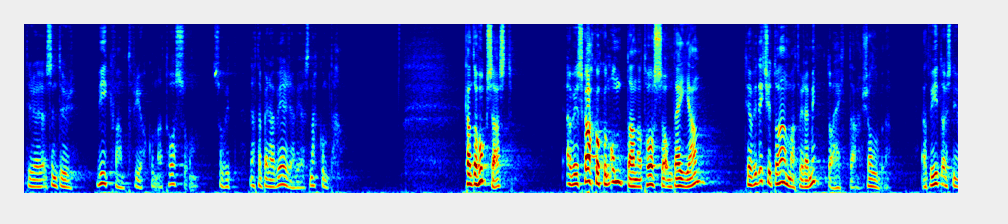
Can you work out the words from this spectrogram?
Det er sindur vikvamt fri okkon at ta som, så vi nettopp bare vera vi å snakke om det. Kan det huksast at vi skakka okkur undan at hosa om deian, til at vi ikkje dama at vi er mynt å hekta sjolve, at vi døysni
